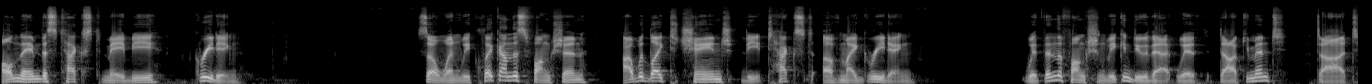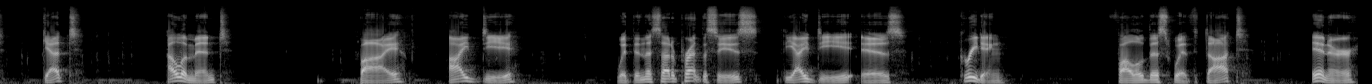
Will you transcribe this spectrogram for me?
I'll name this text maybe greeting. So when we click on this function, I would like to change the text of my greeting. Within the function, we can do that with document dot get element by ID. Within the set of parentheses, the ID is greeting. Follow this with dot inner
